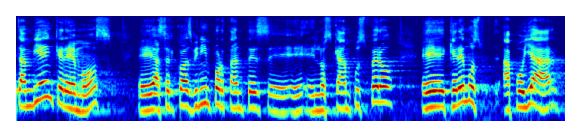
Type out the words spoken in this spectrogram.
también queremos eh, hacer cosas bien importantes eh, eh, en los campus, pero queremos apoyar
